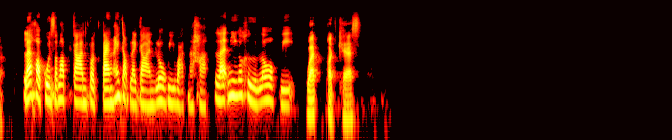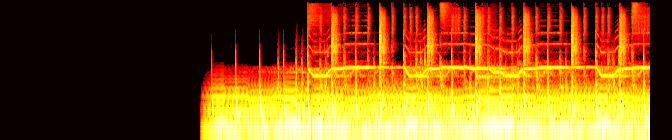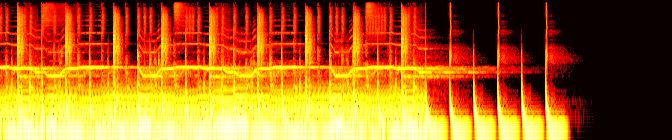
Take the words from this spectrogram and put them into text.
และขอบคุณสำหรับการกดแต่งให้กับรายการโลกวิวัฒน์นะคะ และนี่ก็คือโลกวิวัดพอดแคสต์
